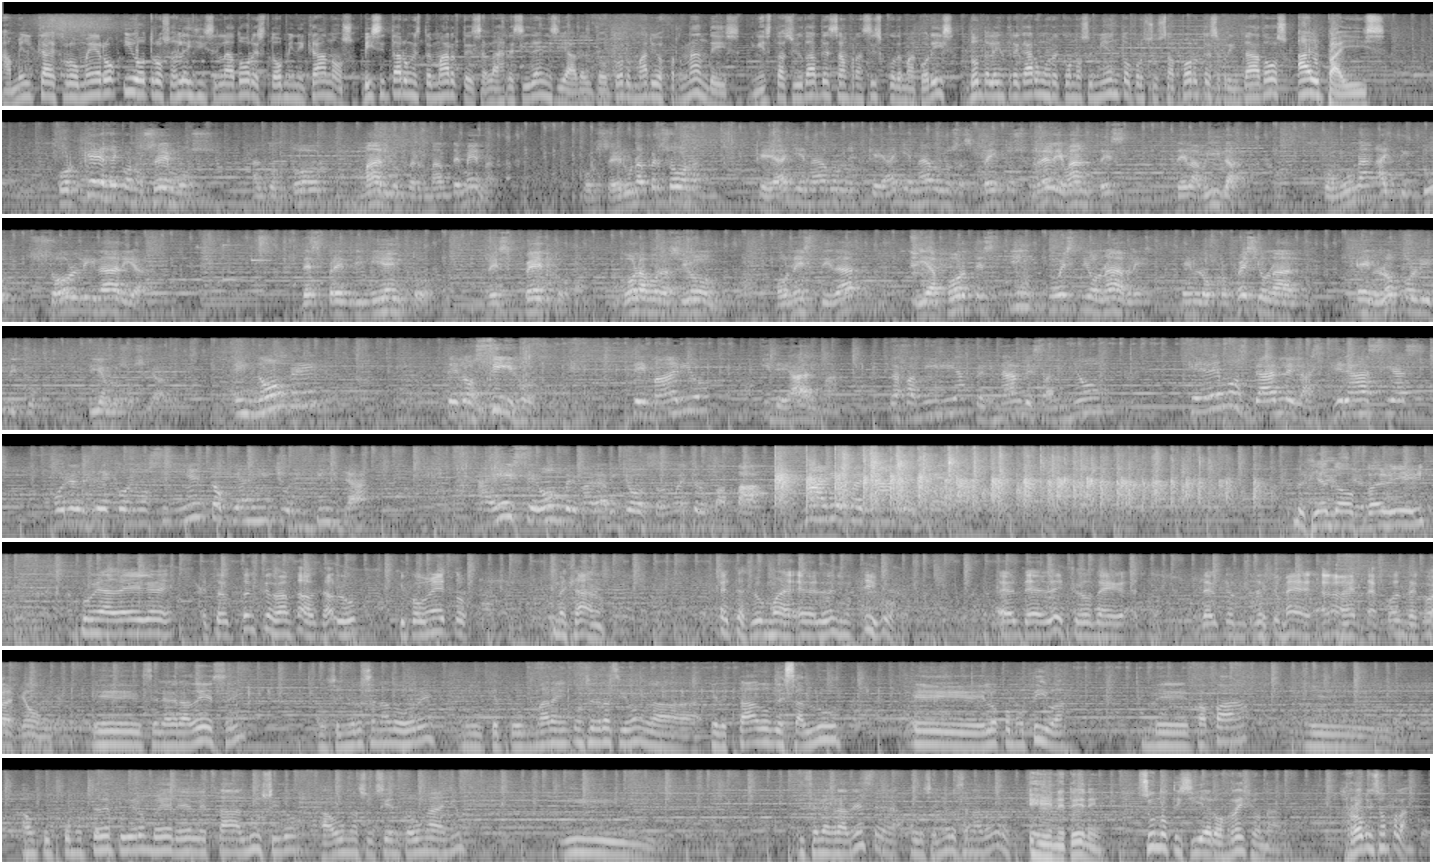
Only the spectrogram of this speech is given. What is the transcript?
Amilcar Romero y otros legisladores dominicanos visitaron este martes la residencia del doctor Mario Fernández en esta ciudad de San Francisco de Macorís, donde le entregaron un reconocimiento por sus aportes brindados al país. ¿Por qué reconocemos al doctor Mario Fernández Mena? Por ser una persona que ha llenado, que ha llenado los aspectos relevantes de la vida con una actitud solidaria, desprendimiento, respeto, colaboración, honestidad y aportes incuestionables en lo profesional, en lo político y en lo social. En nombre de los hijos de Mario y de Alma, la familia Fernández Aviñón, queremos darle las gracias por el reconocimiento que han hecho en vida a ese hombre maravilloso, nuestro papá, Mario Fernández. Me siento feliz, muy alegre, estoy, estoy quebrantado de salud y con esto me sano. Este es un, el motivo, el del hecho de, de que me hagan esta condecoración. Eh, se le agradece a los señores senadores eh, que tomaran en consideración el estado de salud eh, locomotiva de papá. aunque como ustedes pudieron ver, él está lúcido aún a sus 101 años y, y se le agradece a los señores senadores. NTN, su noticiero regional. Robinson Polanco.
